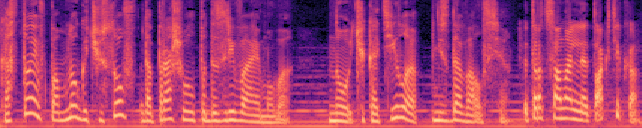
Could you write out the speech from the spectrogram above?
Костоев по много часов допрашивал подозреваемого – но Чикатило не сдавался. Это рациональная тактика.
